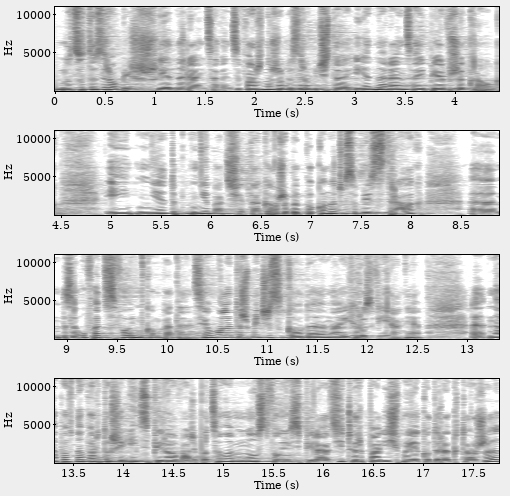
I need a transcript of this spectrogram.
no co ty zrobisz, jedne ręce, więc ważne, żeby zrobić te jedne ręce i pierwszy krok. I nie, nie bać się tego, żeby pokonać w sobie strach, em, zaufać swoim kompetencjom, ale też mieć zgodę na ich rozwijanie. E, Na pewno warto się inspirować, bo całe mnóstwo inspiracji czerpaliśmy jako dyrektorzy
